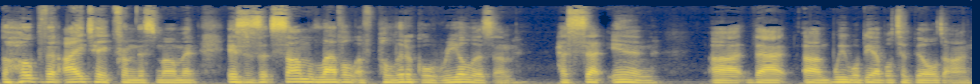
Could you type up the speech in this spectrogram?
the hope that I take from this moment is, is that some level of political realism has set in uh, that um, we will be able to build on.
